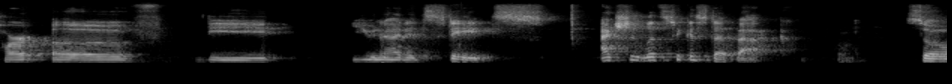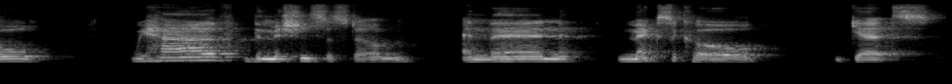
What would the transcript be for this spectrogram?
part of the United States. Actually, let's take a step back. So we have the mission system, and then Mexico gets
